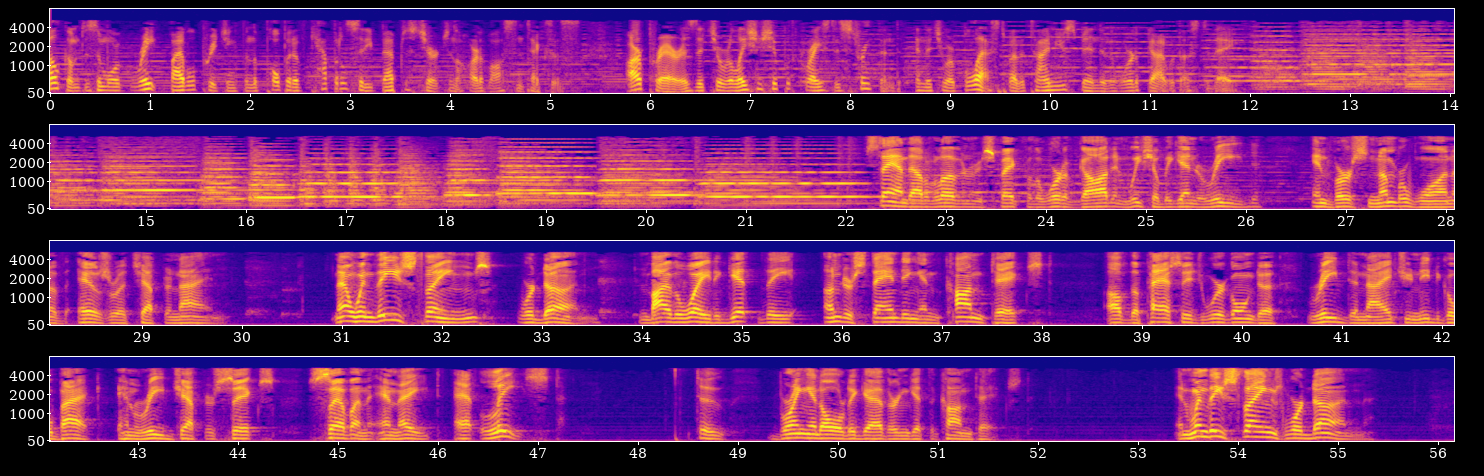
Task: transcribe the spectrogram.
Welcome to some more great Bible preaching from the pulpit of Capital City Baptist Church in the heart of Austin, Texas. Our prayer is that your relationship with Christ is strengthened and that you are blessed by the time you spend in the Word of God with us today. Stand out of love and respect for the Word of God, and we shall begin to read in verse number 1 of Ezra chapter 9. Now, when these things were done, and by the way, to get the understanding and context of the passage we're going to read tonight, you need to go back and read chapter 6, 7, and 8 at least to bring it all together and get the context. And when these things were done,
